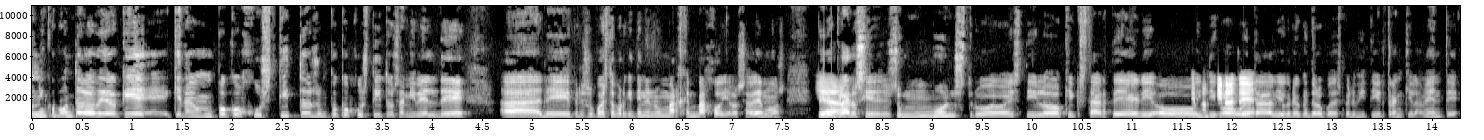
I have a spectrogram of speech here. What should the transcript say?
único punto lo veo que eh, quedan un poco justitos, un poco justitos a nivel de, ah, de presupuesto, porque tienen un margen bajo, ya lo sabemos. Pero claro, si es un monstruo estilo Kickstarter o Indiegogo y tal, yo creo que te lo puedes permitir tranquilamente.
